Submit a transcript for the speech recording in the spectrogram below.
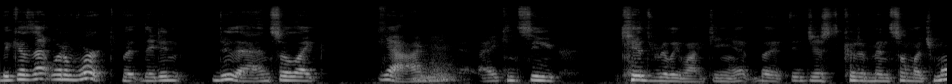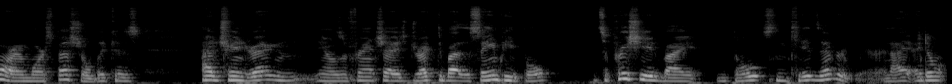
Because that would have worked, but they didn't do that. And so like yeah, I I can see kids really liking it, but it just could have been so much more and more special because How to Train Dragon, you know, is a franchise directed by the same people it's appreciated by adults and kids everywhere. And I, I don't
